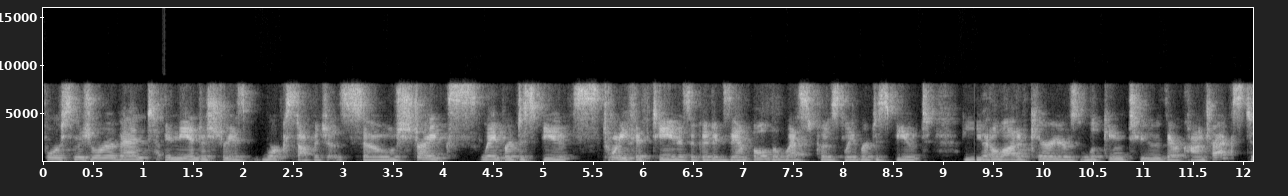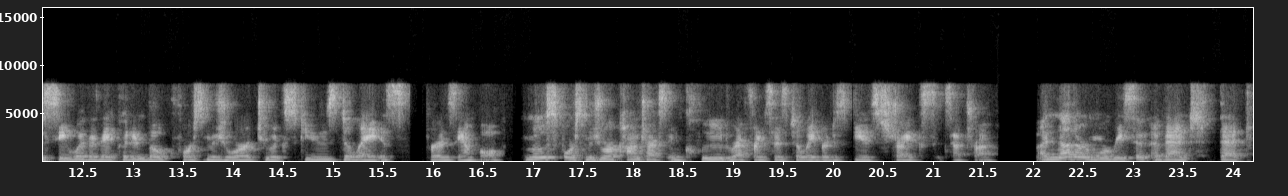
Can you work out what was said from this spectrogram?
force majeure event in the industry is work stoppages. So, strikes, labor disputes. 2015 is a good example. The West Coast labor dispute you had a lot of carriers looking to their contracts to see whether they could invoke force majeure to excuse delays, for example. Most force majeure contracts include references to labor disputes, strikes, etc. Another more recent event that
